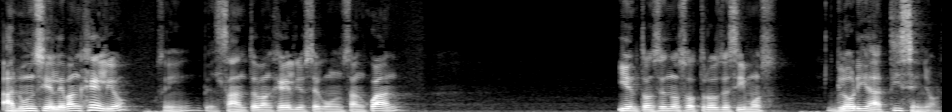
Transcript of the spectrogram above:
Anuncia el Evangelio, ¿sí? del Santo Evangelio según San Juan, y entonces nosotros decimos, gloria a ti, Señor.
